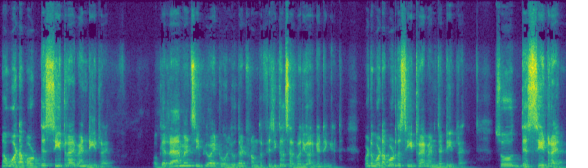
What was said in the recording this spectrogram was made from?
Now, what about this C drive and D drive? Okay, RAM and CPU, I told you that from the physical server you are getting it. But what about the C drive and the D drive? So this C drive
